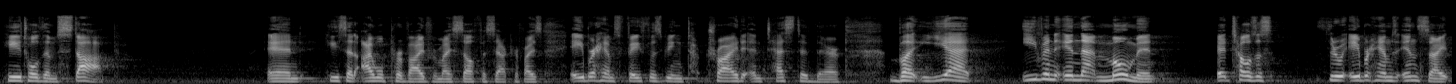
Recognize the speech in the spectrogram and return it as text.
he told him, Stop. And he said, I will provide for myself a sacrifice. Abraham's faith was being t- tried and tested there. But yet, even in that moment, it tells us through Abraham's insight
